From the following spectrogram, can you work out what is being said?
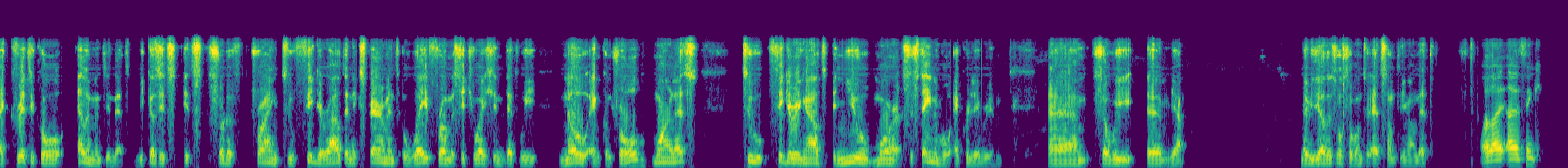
a, a critical element in that because it's it's sort of trying to figure out and experiment away from a situation that we know and control more or less to figuring out a new more sustainable equilibrium. Um, so we um, yeah. Maybe the others also want to add something on that. Well I, I think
